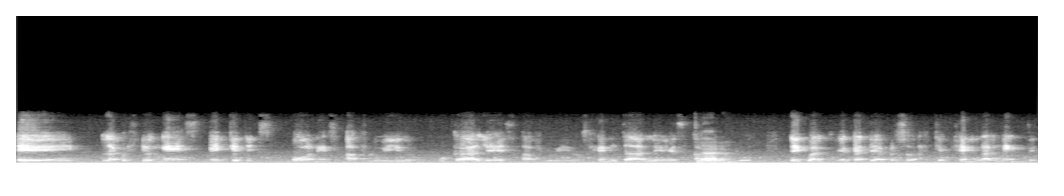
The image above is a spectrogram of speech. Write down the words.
Eh, la cuestión es, que te expones a fluidos bucales a fluidos genitales a fluidos de cualquier cantidad de personas que generalmente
